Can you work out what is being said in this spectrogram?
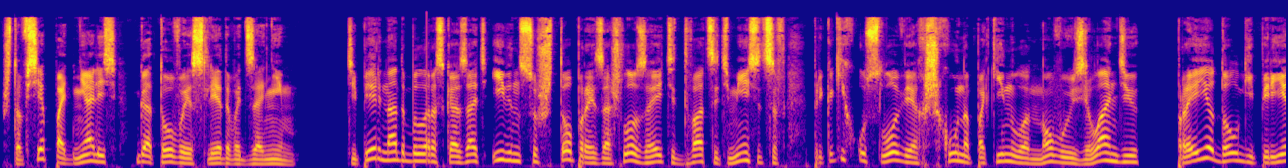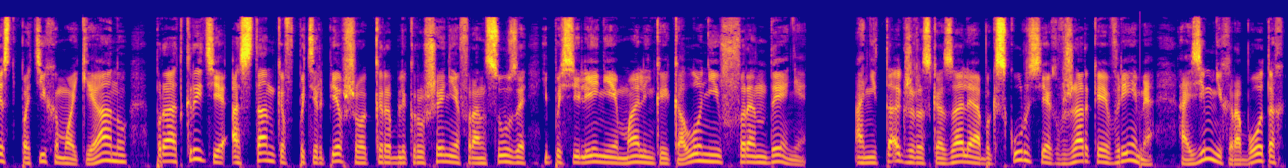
что все поднялись, готовые следовать за ним. Теперь надо было рассказать Ивенсу, что произошло за эти 20 месяцев, при каких условиях шхуна покинула Новую Зеландию, про ее долгий переезд по Тихому океану, про открытие останков потерпевшего кораблекрушение француза и поселение маленькой колонии в Френдене, они также рассказали об экскурсиях в жаркое время, о зимних работах,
